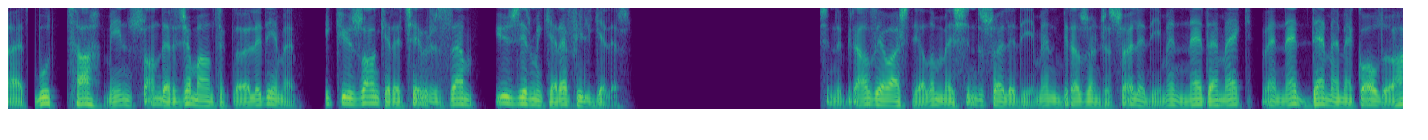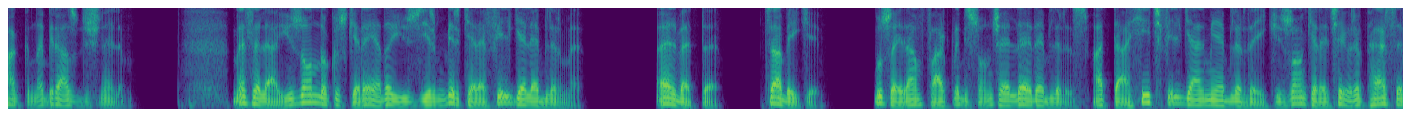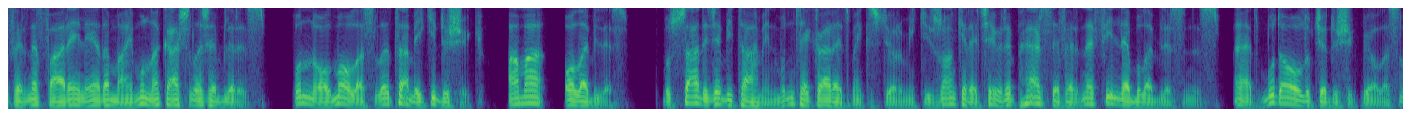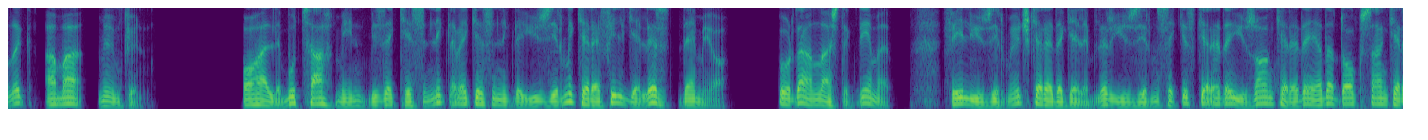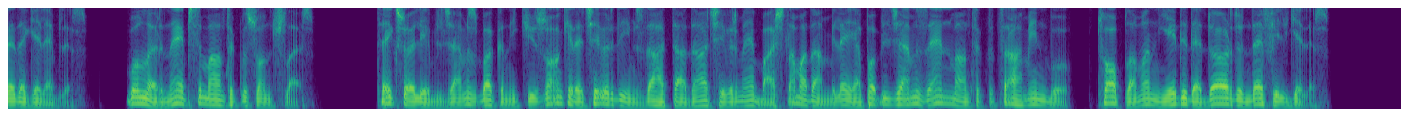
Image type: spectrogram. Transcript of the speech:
Evet, bu tahmin son derece mantıklı, öyle değil mi? 210 kere çevirirsem 120 kere fil gelir. Şimdi biraz yavaşlayalım ve şimdi söylediğimin, biraz önce söylediğimin ne demek ve ne dememek olduğu hakkında biraz düşünelim. Mesela 119 kere ya da 121 kere fil gelebilir mi? Elbette. Tabii ki. Bu sayıdan farklı bir sonuç elde edebiliriz. Hatta hiç fil gelmeyebilir de 210 kere çevirip her seferinde fareyle ya da maymunla karşılaşabiliriz. Bunun olma olasılığı tabii ki düşük. Ama olabilir. Bu sadece bir tahmin, bunu tekrar etmek istiyorum. 210 kere çevirip her seferinde fil de bulabilirsiniz. Evet, bu da oldukça düşük bir olasılık ama mümkün. O halde bu tahmin bize kesinlikle ve kesinlikle 120 kere fil gelir demiyor. Burada anlaştık değil mi? Fil 123 kere de gelebilir, 128 kere de, 110 kere de ya da 90 kere de gelebilir. Bunların hepsi mantıklı sonuçlar. Tek söyleyebileceğimiz, bakın 210 kere çevirdiğimizde, hatta daha çevirmeye başlamadan bile yapabileceğimiz en mantıklı tahmin bu. Toplamın 7'de 4'ünde fil gelir.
